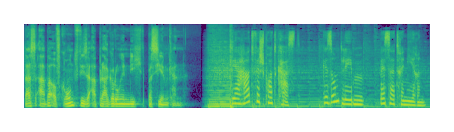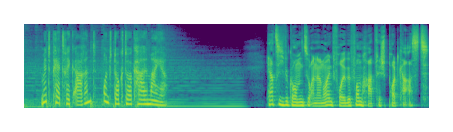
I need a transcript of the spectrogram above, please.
das aber aufgrund dieser Ablagerungen nicht passieren kann. Der Hartfisch Podcast. Gesund leben, besser trainieren. Mit Patrick Arendt und Dr. Karl Mayer. Herzlich willkommen zu einer neuen Folge vom Hartfisch Podcast.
